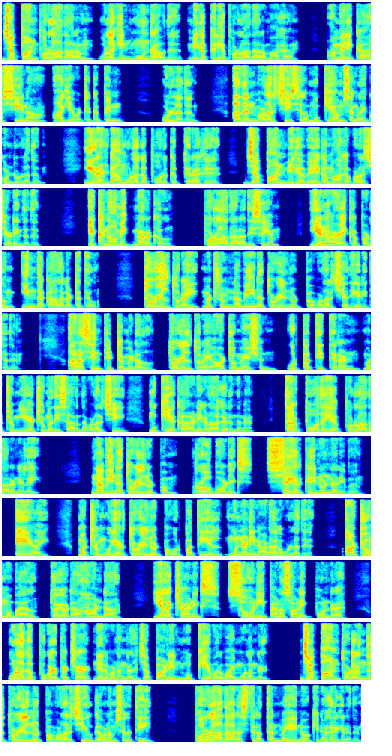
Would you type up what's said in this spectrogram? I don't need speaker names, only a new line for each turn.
Japan பொருளாதாரம் உலகின் மூன்றாவது மிகப்பெரிய பொருளாதாரமாக அமெரிக்கா சீனா ஆகியவற்றுக்கு பின் உள்ளது. அதன் வளர்ச்சி சில முக்கிய அம்சங்களை கொண்டுள்ளது. இரண்டாம் உலகப் போருக்கு பிறகு ஜப்பான் மிக வேகமாக வளர்ச்சியடைந்தது எக்கனாமிக் மிரக்கல் பொருளாதார அதிசயம் என அழைக்கப்படும் இந்த காலகட்டத்தில் தொழில்துறை மற்றும் நவீன தொழில்நுட்ப வளர்ச்சி அதிகரித்தது. அரசின் திட்டமிடல் தொழில்துறை ஆட்டோமேஷன் உற்பத்தி திறன் மற்றும் ஏற்றுமதி சார்ந்த வளர்ச்சி முக்கிய காரணிகளாக இருந்தன. தற்போதைய பொருளாதார நிலை. நவீன தொழில்நுட்பம் ரோபோடிக்ஸ் செயற்கை நுண்ணறிவு ஏஐ மற்றும் உயர் தொழில்நுட்ப உற்பத்தியில் முன்னணி நாடாக உள்ளது. Automobile Toyota Honda electronics Sony Panasonic போன்ற உலக புகழ்பெற்ற நிறுவனங்கள் ஜப்பானின் முக்கிய வருவாய் மூலங்கள். ஜப்பான் தொடர்ந்து தொழில்நுட்ப வளர்ச்சியில் கவனம் செலுத்தி பொருளாதார ஸ்திரத்தன்மையை நோக்கி நகர்கிறது.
